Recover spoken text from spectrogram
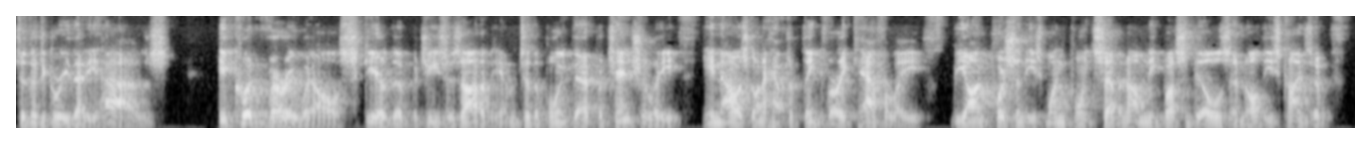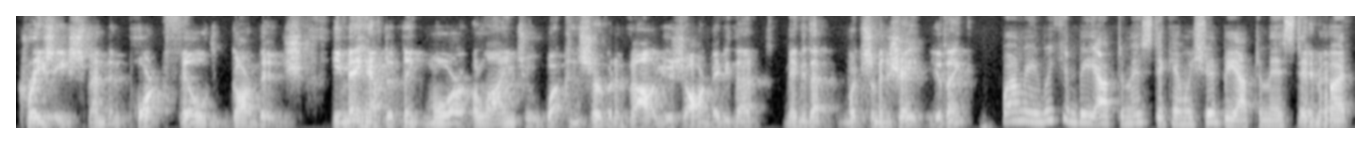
to the degree that he has, it could very well scare the bejesus out of him to the point that potentially he now is going to have to think very carefully beyond pushing these 1.7 omnibus bills and all these kinds of crazy spending pork filled garbage he may have to think more aligned to what conservative values are. Maybe that maybe that whips him in shape. You think? Well, I mean, we can be optimistic, and we should be optimistic. Amen. But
